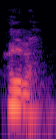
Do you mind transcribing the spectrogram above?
可以了。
